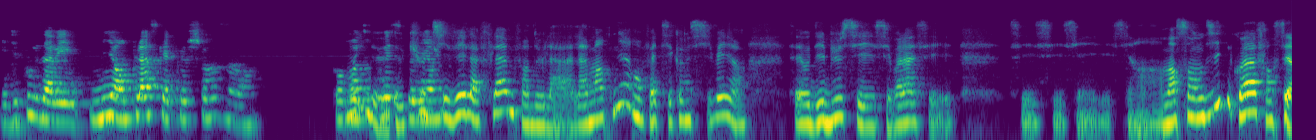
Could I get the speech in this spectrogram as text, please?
Et du coup, vous avez mis en place quelque chose euh, pour retrouver de, cultiver la flamme, enfin de la, la, maintenir en fait. C'est comme si, oui, hein, au début, c'est voilà, c'est c'est un incendie, quoi. Enfin, c'est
